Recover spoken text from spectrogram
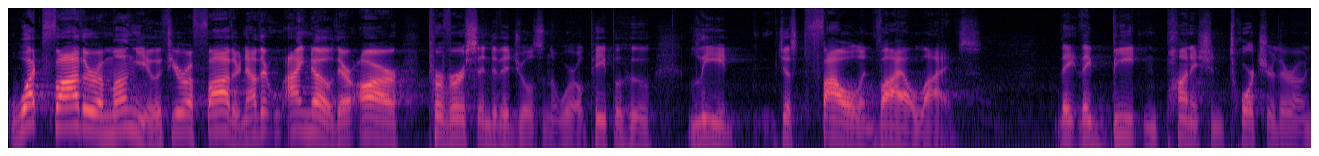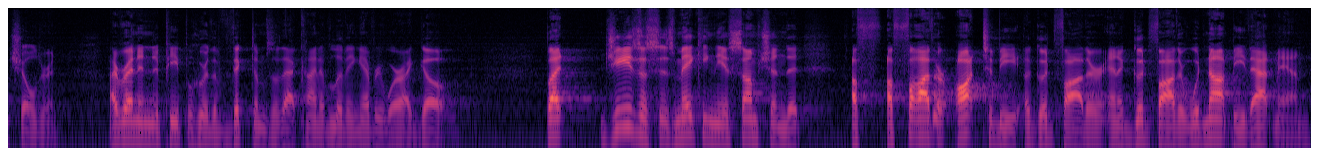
what father among you, if you're a father, now there, I know there are perverse individuals in the world, people who lead just foul and vile lives. They, they beat and punish and torture their own children. I run into people who are the victims of that kind of living everywhere I go. But Jesus is making the assumption that a, a father ought to be a good father, and a good father would not be that man.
